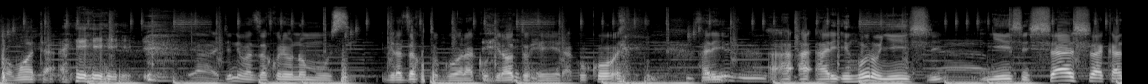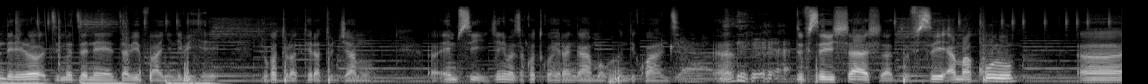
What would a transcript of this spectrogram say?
promoter. Ya, je nibaza ko rero uno munsi biraza kutugora kugira aho duhera kuko hari ha- ha- hari inkuru nyinshi nyinshi nshasha kandi rero zimeze neza bivanye n'ibihe turiko turatera tujamwo. Uh, MC je nibaza ko twohera ngaha mu Burundi kwanza Eh? dufise bishasha dufise amakuru uh,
